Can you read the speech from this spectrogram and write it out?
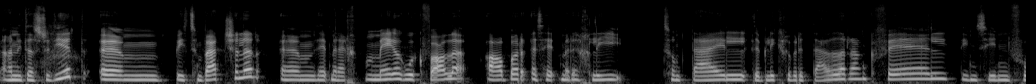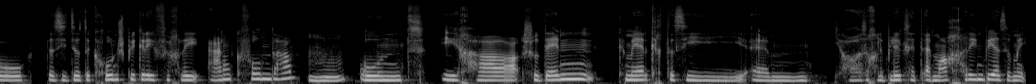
Habe ich das studiert ähm, bis zum Bachelor. Ähm, das hat mir echt mega gut gefallen, aber es hat mir ein bisschen zum Teil der Blick über den Tellerrand gefehlt, im Sinne von, dass ich so den Kunstbegriff ein bisschen eng gefunden habe. Mhm. Und ich habe schon dann gemerkt, dass ich ähm, ja, so ein bisschen blöd gesagt, eine Macherin bin, also me-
